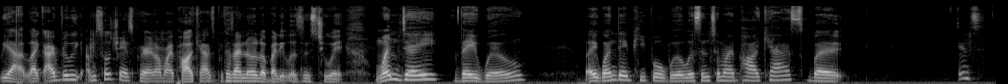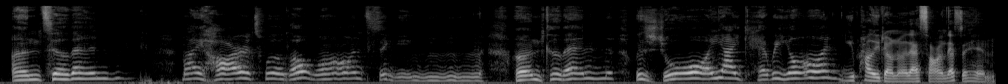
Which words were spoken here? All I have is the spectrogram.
Yeah, like I really I'm so transparent on my podcast because I know nobody listens to it. One day they will. Like one day people will listen to my podcast, but it's until then my heart will go on singing. Until then, with joy I carry on. You probably don't know that song. That's a hymn.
